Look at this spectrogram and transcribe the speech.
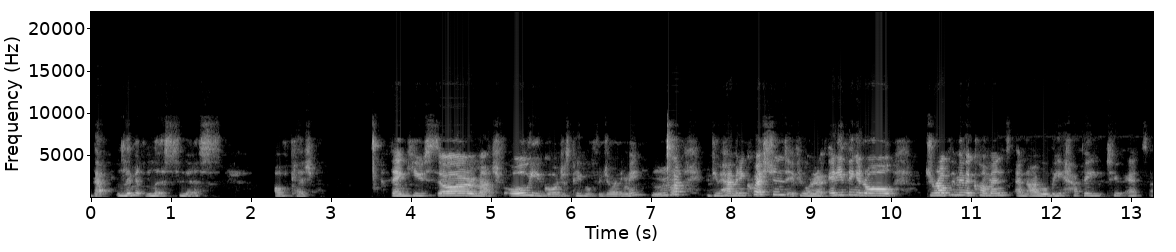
that limitlessness of pleasure. Thank you so much for all you gorgeous people for joining me. If you have any questions, if you want to know anything at all, drop them in the comments and I will be happy to answer.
